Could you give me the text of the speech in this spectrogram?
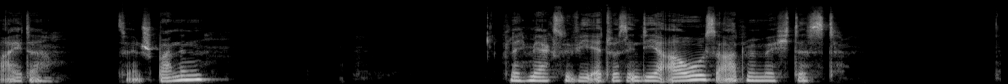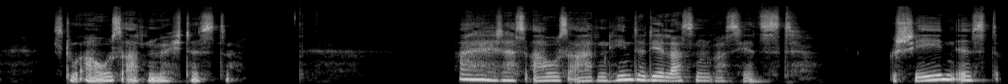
weiter zu entspannen. Vielleicht merkst du, wie etwas in dir ausatmen möchtest, dass du ausatmen möchtest. All das Ausatmen hinter dir lassen, was jetzt geschehen ist,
